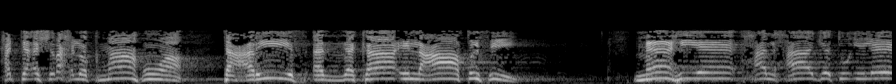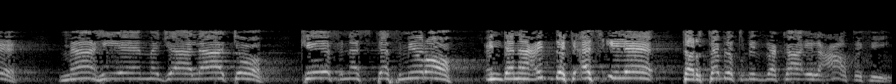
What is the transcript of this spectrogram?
حتى أشرح لك ما هو تعريف الذكاء العاطفي. ما هي الحاجة إليه؟ ما هي مجالاته؟ كيف نستثمره؟ عندنا عدة أسئلة ترتبط بالذكاء العاطفي.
